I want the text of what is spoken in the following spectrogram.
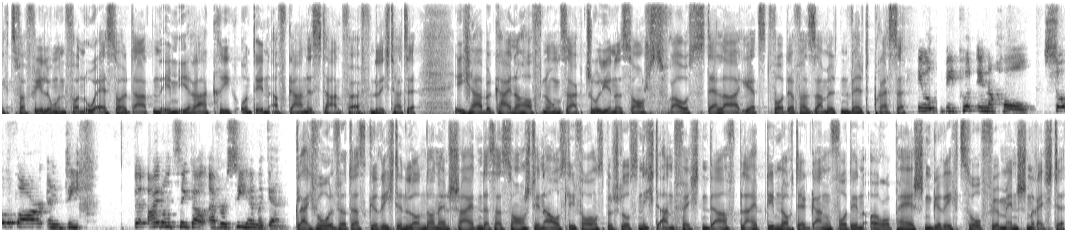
Menschenrechtsverfehlungen von US-Soldaten im Irakkrieg und in Afghanistan veröffentlicht hatte. Ich habe keine Hoffnung, sagt Julian Assanges Frau Stella jetzt vor der versammelten Weltpresse. He will be put in a hole so far and deep Gleichwohl wird das Gericht in London entscheiden, dass Assange den Auslieferungsbeschluss nicht anfechten darf, bleibt ihm noch der Gang vor den Europäischen Gerichtshof für Menschenrechte.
